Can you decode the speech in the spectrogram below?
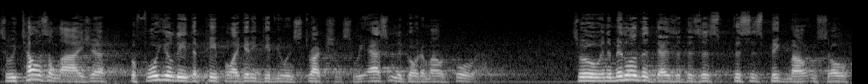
So he tells Elijah, before you lead the people, I got to give you instructions. So he asks him to go to Mount Horeb. So in the middle of the desert, there's this, this is big mountain, so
